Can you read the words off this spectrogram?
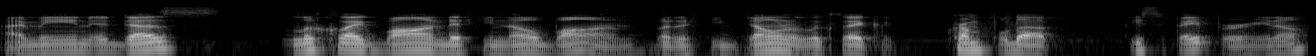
I mean, it does look like Bond if you know Bond, but if you don't, it looks like a crumpled up piece of paper, you know?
